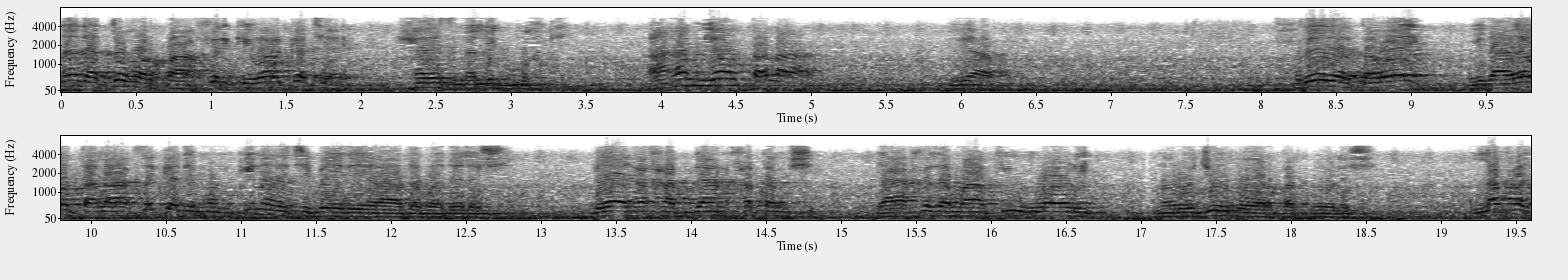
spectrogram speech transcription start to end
نه دا طهر په اخر کې ورکه چې حیض نه لګ مخ کې اهم یو تعالی یا خدای درته وای ودا یو تعالی څخه د ممکن نه چې به د اراده بدل شي بیا غ خفګان ختم شي یا خدای معافي وړي نو رجوع ورته کول شي لفظ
